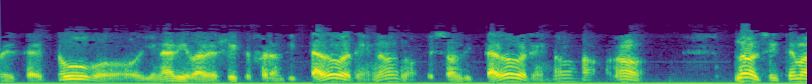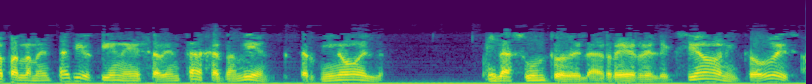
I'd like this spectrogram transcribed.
veces estuvo y nadie va a decir que fueron dictadores, ¿no? no que son dictadores, ¿no? No, no. No, el sistema parlamentario tiene esa ventaja también. Terminó el, el asunto de la re-reelección y todo eso.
